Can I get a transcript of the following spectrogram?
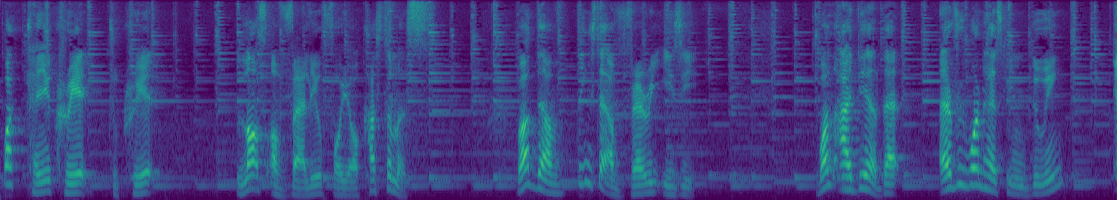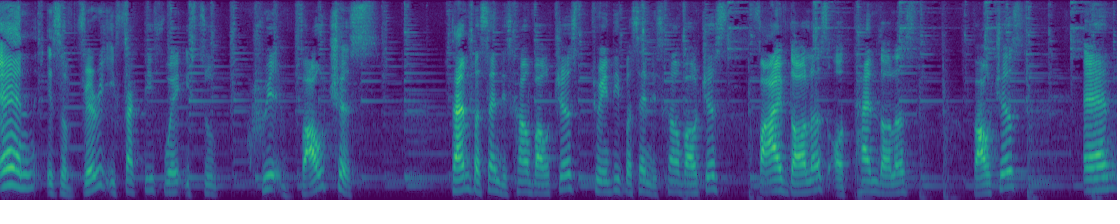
what can you create to create lots of value for your customers? Well, there are things that are very easy. One idea that everyone has been doing and is a very effective way is to create vouchers 10% discount vouchers, 20% discount vouchers, $5 or $10 vouchers, and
